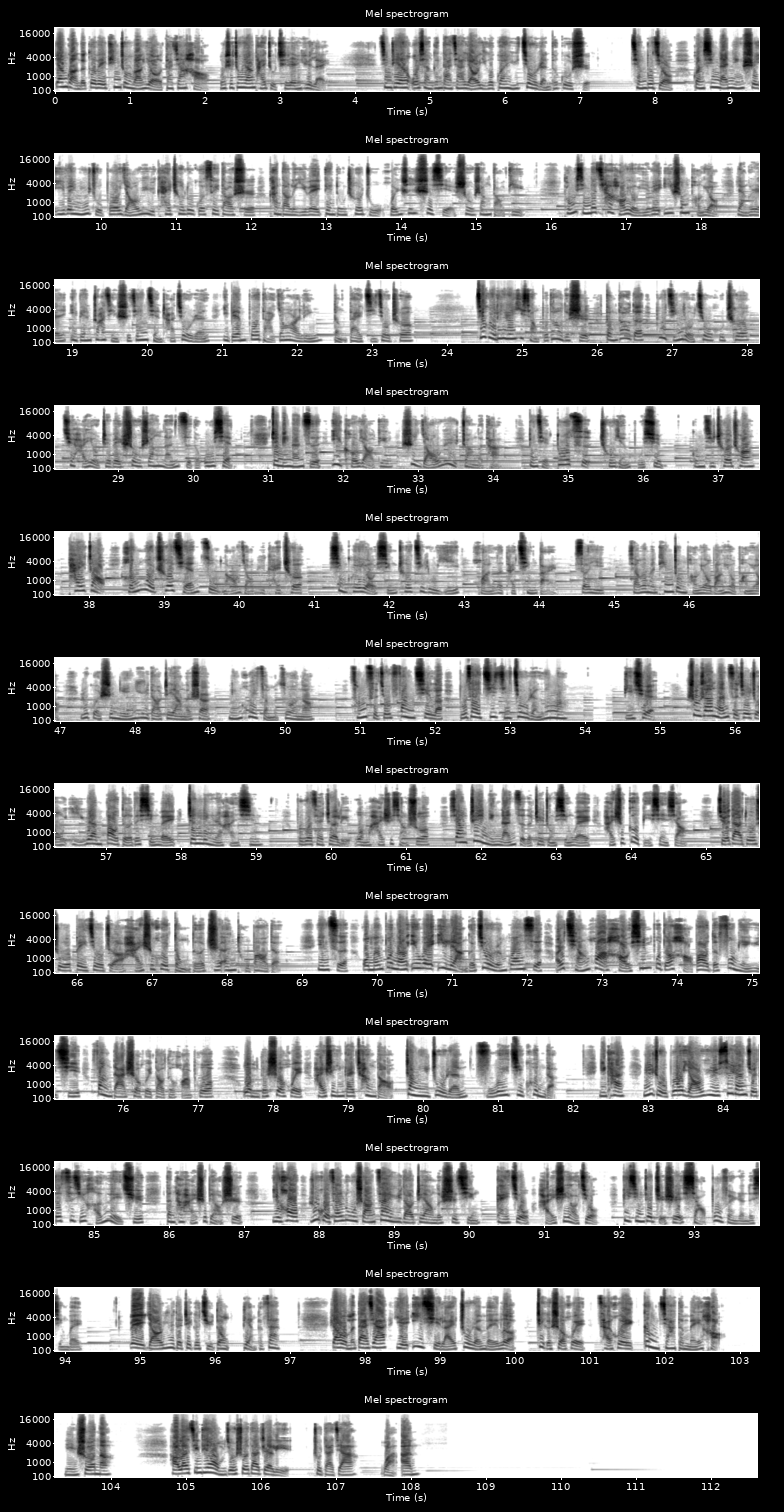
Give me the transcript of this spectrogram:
央广的各位听众网友，大家好，我是中央台主持人玉磊。今天我想跟大家聊一个关于救人的故事。前不久，广西南宁市一位女主播姚玉开车路过隧道时，看到了一位电动车主浑身是血，受伤倒地。同行的恰好有一位医生朋友，两个人一边抓紧时间检查救人，一边拨打幺二零等待急救车。结果令人意想不到的是，等到的不仅有救护车，却还有这位受伤男子的诬陷。这名男子一口咬定是姚玉撞了他，并且多次出言不逊，攻击车窗、拍照、横卧车前阻挠姚玉开车。幸亏有行车记录仪还了他清白。所以，想问问听众朋友、网友朋友，如果是您遇到这样的事儿，您会怎么做呢？从此就放弃了，不再积极救人了吗？的确，受伤男子这种以怨报德的行为真令人寒心。不过在这里，我们还是想说，像这名男子的这种行为还是个别现象，绝大多数被救者还是会懂得知恩图报的。因此，我们不能因为一两个救人官司而强化“好心不得好报”的负面预期，放大社会道德滑坡。我们的社会还是应该倡导仗义助人、扶危济困的。你看，女主播姚玉虽然觉得自己很委屈，但她还是表示，以后如果在路上再遇到这样的事情，该救还是要救，毕竟这只是小部分人的行为。为姚玉的这个举动点个赞，让我们大家也一起来助人为乐，这个社会才会更加的美好。您说呢？好了，今天我们就说到这里，祝大家晚安。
